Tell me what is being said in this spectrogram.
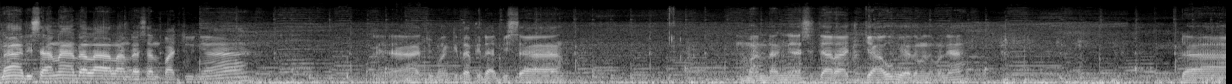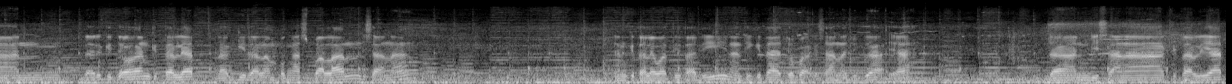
Nah di sana adalah landasan pacunya. Ya cuma kita tidak bisa memandangnya secara jauh ya teman-teman ya dan dari kejauhan kita lihat lagi dalam pengaspalan di sana. Yang kita lewati tadi nanti kita coba ke sana juga ya. Dan di sana kita lihat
